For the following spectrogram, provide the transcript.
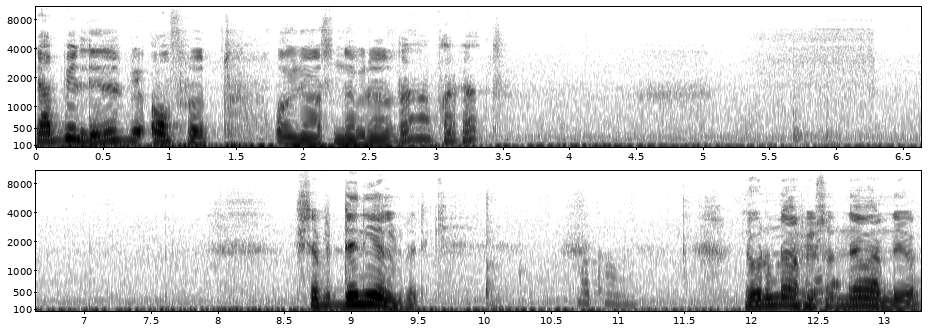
Ya bildiğiniz bir offroad oyunu aslında biraz da fakat işte bir deneyelim dedik. Yavrum ne yapıyorsun? Ne var ne yok?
